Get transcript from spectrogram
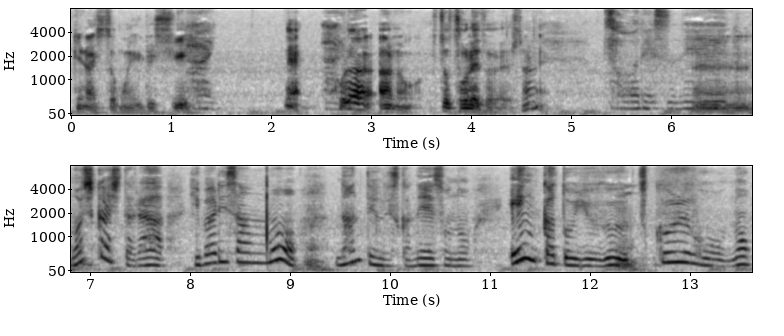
きな人もいるし、はい。ねはいこれはあの人それぞれですよね。そうですね。うんもしかしたらひばりさんもうんなんて言うんですかねその演歌といううん。作る方の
